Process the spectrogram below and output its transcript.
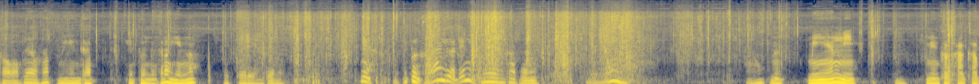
เขาออกแล้วครับเมนครับเห็ดเพิ่งก็ต้องเห็นเนาะเห็ดตัวแดงตัวนี้เห็ดเพิ่งขาได้เลือดได้นี่แม่นครับผมเอานั่นเมนนี่เมนคักๆครับ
